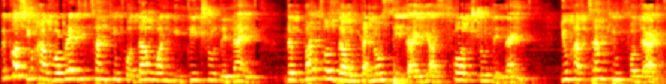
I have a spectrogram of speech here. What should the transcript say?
Because you have already thanked him for that one he did through the night. The battles that we cannot see that he has fought through the night. You have thanked him for that.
